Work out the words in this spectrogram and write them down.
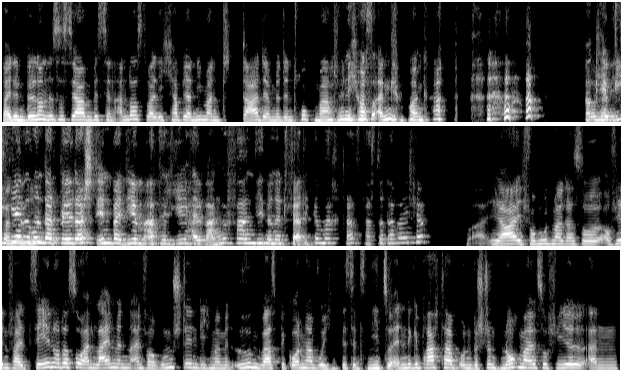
Bei den Bildern ist es ja ein bisschen anders, weil ich habe ja niemand da, der mir den Druck macht, wenn ich was angefangen habe. okay, wie viele hundert Bilder stehen bei dir im Atelier halb angefangen, die du nicht fertig gemacht hast? Hast du da welche? Ja, ich vermute mal, dass so auf jeden Fall zehn oder so an Leinwänden einfach rumstehen, die ich mal mit irgendwas begonnen habe, wo ich bis jetzt nie zu Ende gebracht habe und bestimmt noch mal so viel an,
